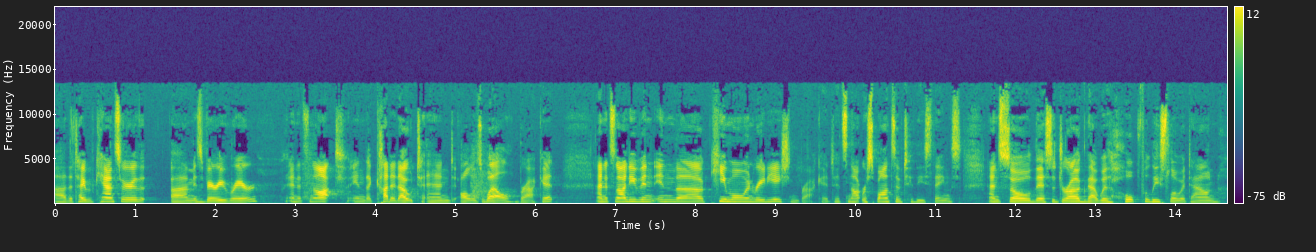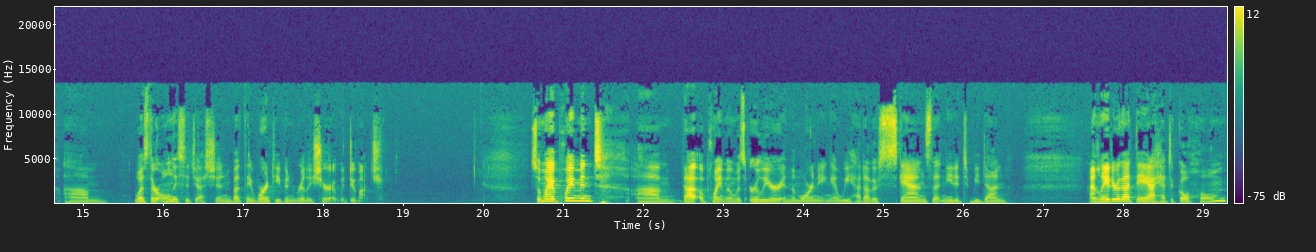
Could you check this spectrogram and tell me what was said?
Uh, the type of cancer um, is very rare, and it's not in the cut it out and all is well bracket, and it's not even in the chemo and radiation bracket. It's not responsive to these things. And so, this drug that would hopefully slow it down um, was their only suggestion, but they weren't even really sure it would do much. So my appointment, um, that appointment was earlier in the morning, and we had other scans that needed to be done. And later that day, I had to go home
